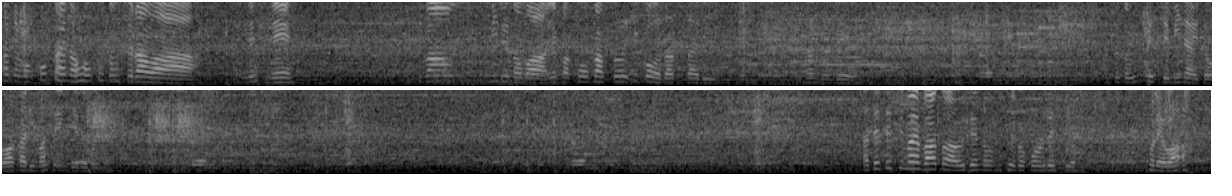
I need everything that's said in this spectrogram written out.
まあでも今回の北斗すらはですね一番見るのはやっぱ広角以降だったりなのでちょっと打ってってみないと分かりませんけれども当ててしまえばあとは腕の見せ所ですよこれは。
